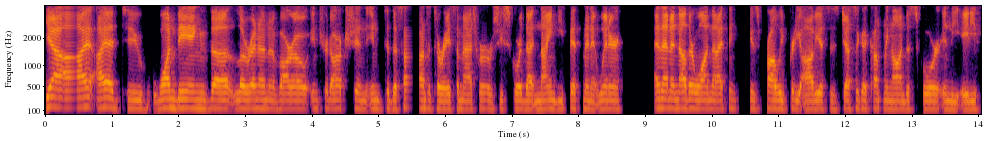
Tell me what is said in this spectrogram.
Yeah, I, I had two. One being the Lorena Navarro introduction into the Santa Teresa match where she scored that 95th minute winner. And then another one that I think is probably pretty obvious is Jessica coming on to score in the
